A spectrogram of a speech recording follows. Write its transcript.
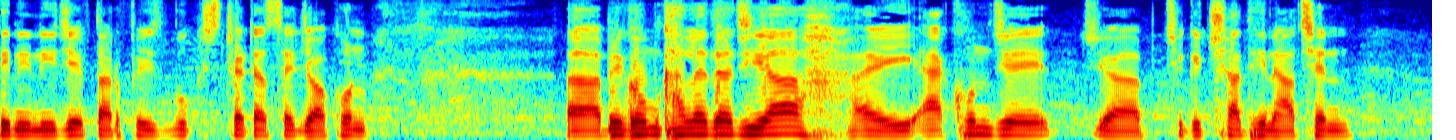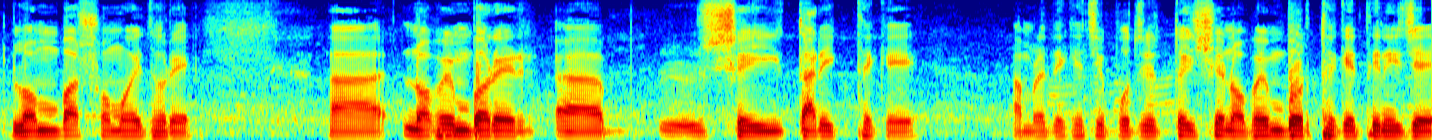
তিনি নিজে তার ফেসবুক স্ট্যাটাসে যখন বেগম খালেদা জিয়া, এই এখন যে চিকিৎসাধীন আছেন লম্বা সময় ধরে নভেম্বরের সেই তারিখ থেকে আমরা দেখেছি পঁচিশ, তেইশে নভেম্বর থেকে তিনি যে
